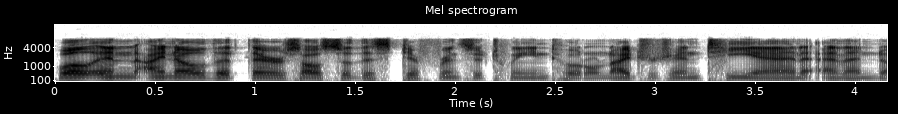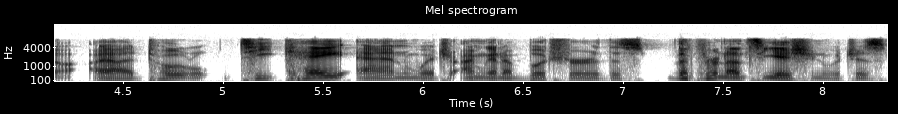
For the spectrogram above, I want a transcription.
Well, and I know that there's also this difference between total nitrogen, TN, and then uh, total TKN, which I'm going to butcher this the pronunciation, which is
